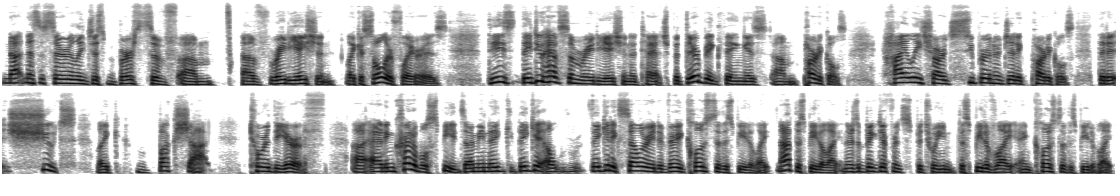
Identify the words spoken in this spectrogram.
not necessarily just bursts of um, of radiation like a solar flare is. These they do have some radiation attached, but their big thing is um, particles, highly charged super energetic particles that it shoots like buckshot toward the Earth uh, at incredible speeds. I mean, they they get they get accelerated very close to the speed of light, not the speed of light. And there's a big difference between the speed of light and close to the speed of light.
